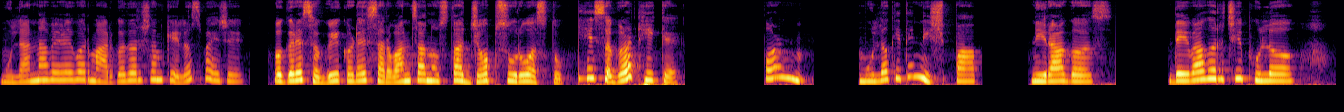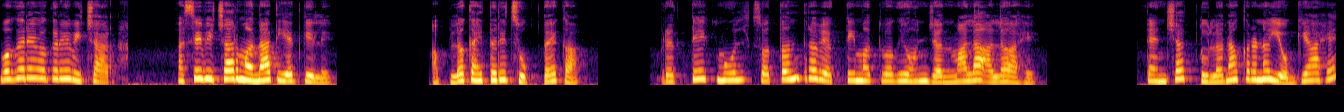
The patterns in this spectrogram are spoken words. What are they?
मुलांना वेळेवर मार्गदर्शन केलंच पाहिजे. वगैरे सगळीकडे सर्वांचा नुसता जप सुरू असतो. हे सगळं ठीक आहे. पण मुलं किती निष्पाप निरागस देवाघरची फुलं वगैरे वगैरे विचार असे विचार मनात येत गेले. आपलं काहीतरी चुकतंय का? प्रत्येक मूल स्वतंत्र व्यक्तिमत्व घेऊन जन्माला आलं आहे. त्यांच्यात तुलना करणं योग्य आहे?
